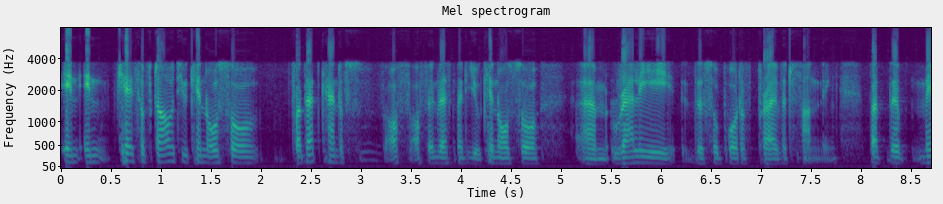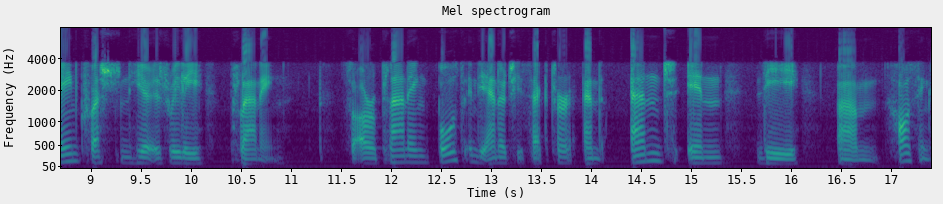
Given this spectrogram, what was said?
in, in case of doubt, you can also, for that kind of, of, of investment, you can also um, rally the support of private funding. But the main question here is really planning. So our planning, both in the energy sector and and in the um, housing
